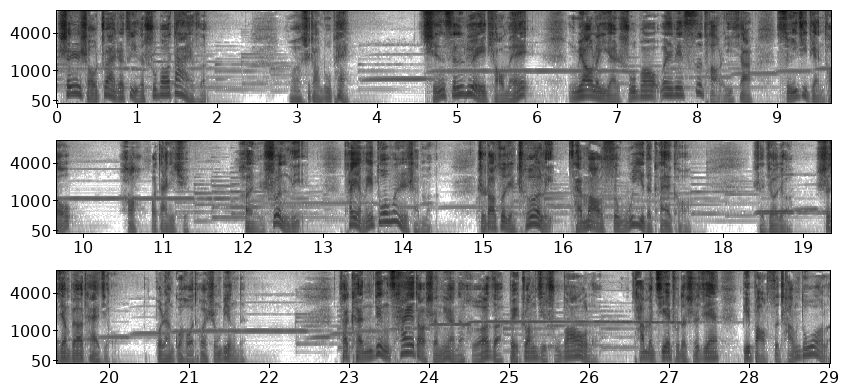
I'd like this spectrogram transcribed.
伸手拽着自己的书包带子，我要去找陆佩。秦森略一挑眉，瞄了一眼书包，微微思考了一下，随即点头：“好，我带你去。”很顺利，他也没多问什么，直到坐进车里，才貌似无意的开口。沈舅舅，时间不要太久，不然过后他会生病的。他肯定猜到沈明远的盒子被装进书包了。他们接触的时间比宝四长多了，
